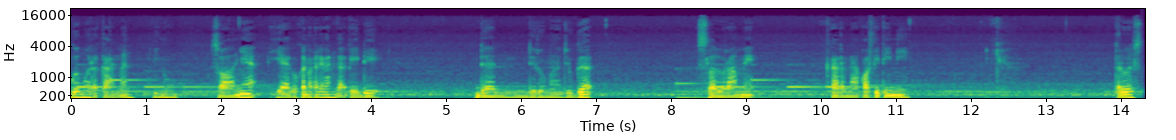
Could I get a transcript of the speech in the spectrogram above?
Gue mau rekaman, bingung. Soalnya ya gue kan orangnya kan nggak pede. Dan di rumah juga selalu rame karena covid ini. Terus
